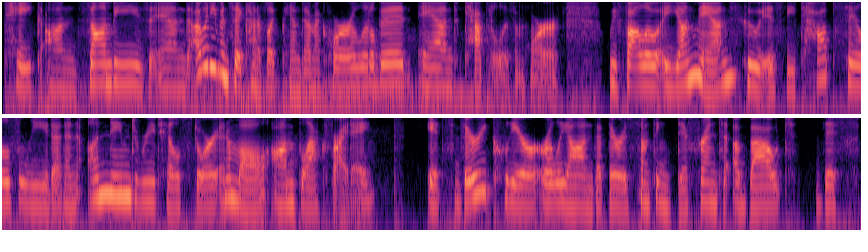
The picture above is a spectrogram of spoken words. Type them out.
take on zombies and I would even say kind of like pandemic horror a little bit and capitalism horror. We follow a young man who is the top sales lead at an unnamed retail store in a mall on Black Friday. It's very clear early on that there is something different about this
